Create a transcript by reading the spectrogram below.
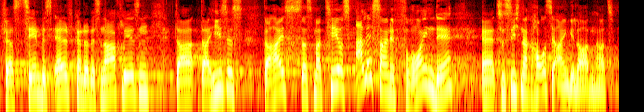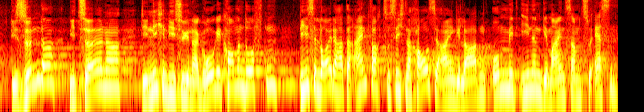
Vers 10 bis 11 könnt ihr das nachlesen. Da, da hieß es, da heißt es, dass Matthäus alle seine Freunde äh, zu sich nach Hause eingeladen hat. Die Sünder, die Zöllner, die nicht in die Synagoge kommen durften, diese Leute hat er einfach zu sich nach Hause eingeladen, um mit ihnen gemeinsam zu essen.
